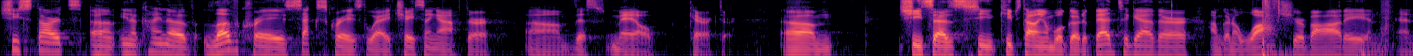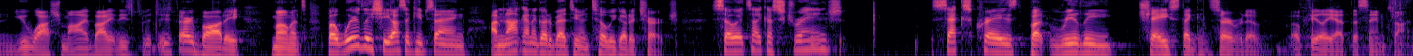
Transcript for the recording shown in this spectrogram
she starts uh, in a kind of love crazed, sex crazed way, chasing after um, this male character. Um, she says, she keeps telling him, we'll go to bed together, I'm going to wash your body, and, and you wash my body. These, these very body moments. But weirdly, she also keeps saying, I'm not going to go to bed to you until we go to church. So it's like a strange sex crazed but really chaste and conservative Ophelia at the same time.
